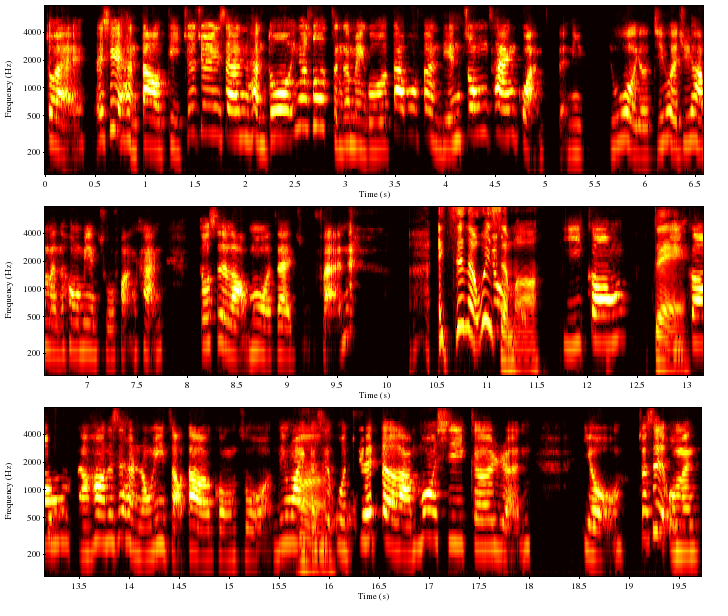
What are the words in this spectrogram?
对，而且很到地。就旧金山很多，应该说整个美国大部分连中餐馆的，你如果有机会去他们的后面厨房看，都是老莫在煮饭。哎，真的？为什么？移工，对，移工，然后那是很容易找到的工作。另外一个是，我觉得啦，墨西哥人有，就是我们。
